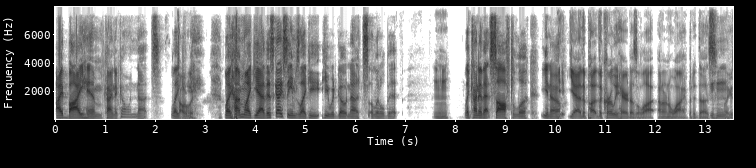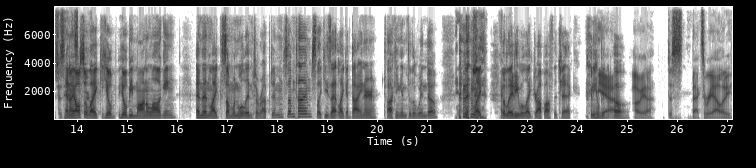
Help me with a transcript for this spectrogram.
I buy him kind of going nuts. Like Totally. like I'm like, yeah, this guy seems like he he would go nuts a little bit. Mhm. Like kind of that soft look, you know. Yeah the the curly hair does a lot i don't know why but it does Mhm. like it's just and I also hair. like he'll he'll be monologuing and then like someone will interrupt him sometimes like he's at like a diner talking into the window and then like the lady will like drop off the check and he'll be Yeah. like, "Oh, Oh yeah, just back to reality.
